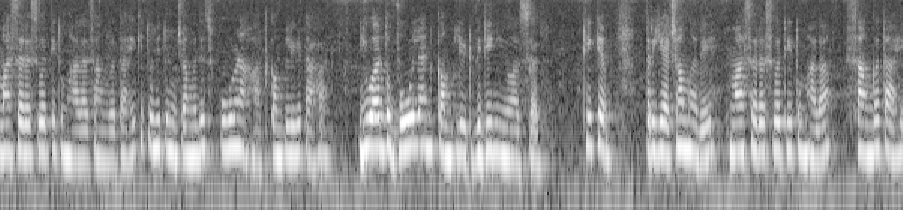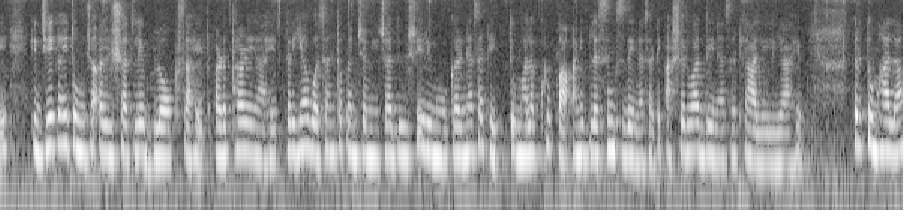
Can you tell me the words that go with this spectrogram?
मा सरस्वती तुम्हाला सांगत आहे की तुम्ही तुमच्यामध्येच पूर्ण आहात कंप्लीट आहात. You are the whole and complete within yourself ठीक आहे? तर याच्यामध्ये मा सरस्वती तुम्हाला सांगत आहे की जे काही तुमच्या आयुष्यातले ब्लॉक्स आहेत अडथळे आहेत तर या वसंत पंचमीच्या दिवशी रिमूव्ह करण्यासाठी तुम्हाला कृपा आणि ब्लेसिंग्स देण्यासाठी आशीर्वाद देण्यासाठी आलेली आहे. तर तुम्हाला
